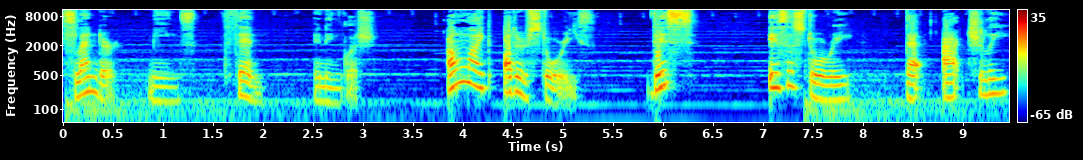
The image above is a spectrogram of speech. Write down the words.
Slender means thin in English. Unlike other stories, this is a story that actually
